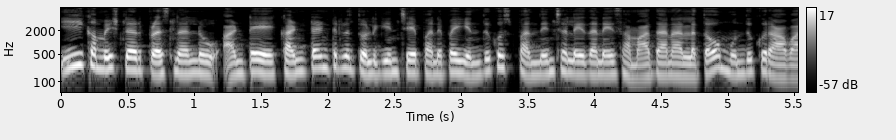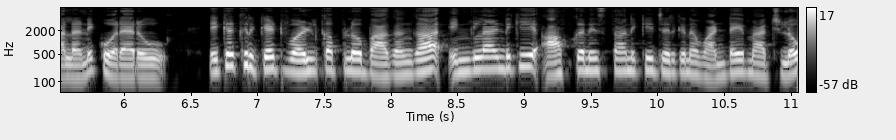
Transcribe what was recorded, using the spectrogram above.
ఈ కమిషనర్ ప్రశ్నలు అంటే కంటెంట్ను తొలగించే పనిపై ఎందుకు స్పందించలేదనే సమాధానాలతో ముందుకు రావాలని కోరారు. ఇక క్రికెట్ వరల్డ్ కప్లో భాగంగా ఇంగ్లాండ్కి ఆఫ్ఘనిస్తాన్కి జరిగిన వన్డే మ్యాచ్లో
